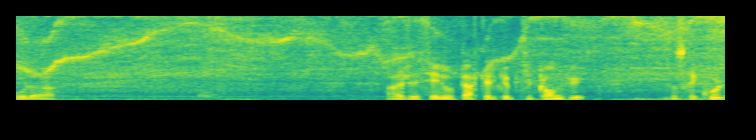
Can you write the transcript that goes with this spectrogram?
Oula. Ah, je vais essayer de vous faire quelques petits plans de vue. Ce serait cool.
